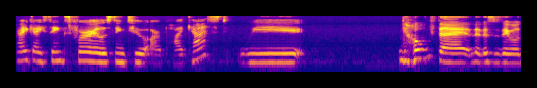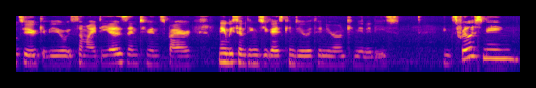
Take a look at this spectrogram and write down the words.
All right, guys, thanks for listening to our podcast. We hope that, that this was able to give you some ideas and to inspire maybe some things you guys can do within your own communities. Thanks for listening.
